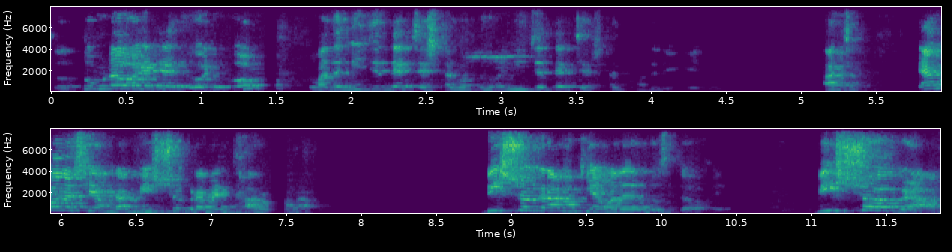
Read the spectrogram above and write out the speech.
তো তোমরাও এটা, ওইরকম তোমাদের নিজেদের চেষ্টা করতে হবে, নিজেদের চেষ্টা তোমাদের এগিয়ে যেতে হবে। আচ্ছা এখন আসি আমরা বিশ্বগ্রামের ধারণা। বিশ্বগ্রাম কি আমাদের বুঝতে হবে? বিশ্বগ্রাম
